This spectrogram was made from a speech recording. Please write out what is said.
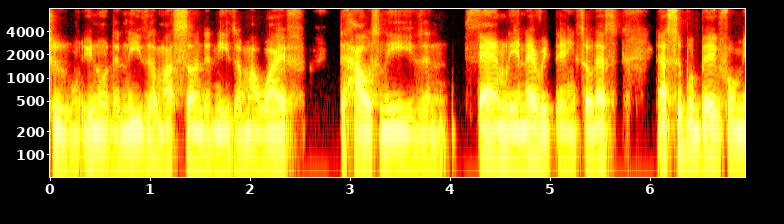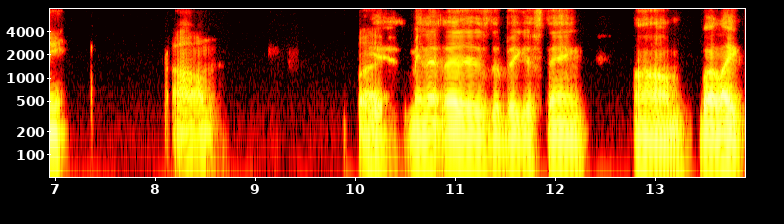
to you know the needs of my son, the needs of my wife, the house needs, and family and everything. So that's that's super big for me. Um, but yeah, I mean that that is the biggest thing. Um, but like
